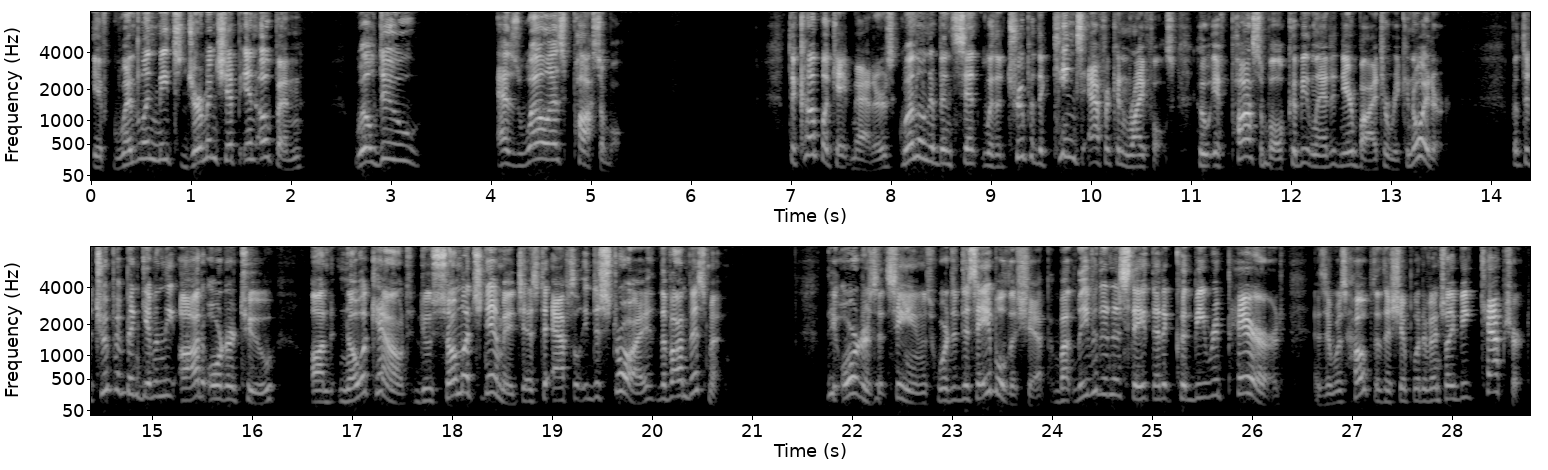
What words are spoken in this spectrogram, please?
If Gwendolen meets German ship in open, will do as well as possible. To complicate matters, Gwendolen had been sent with a troop of the King's African Rifles, who, if possible, could be landed nearby to reconnoiter but the troop had been given the odd order to, on no account, do so much damage as to absolutely destroy the von Wissmann. The orders, it seems, were to disable the ship, but leave it in a state that it could be repaired, as there was hope that the ship would eventually be captured.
